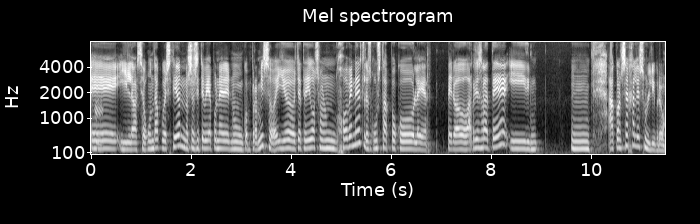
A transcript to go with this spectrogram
Eh, y la segunda cuestión, no sé si te voy a poner en un compromiso, ellos, ya te digo, son jóvenes, les gusta poco leer, pero arriesgate y Mm, aconsejales un libro.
